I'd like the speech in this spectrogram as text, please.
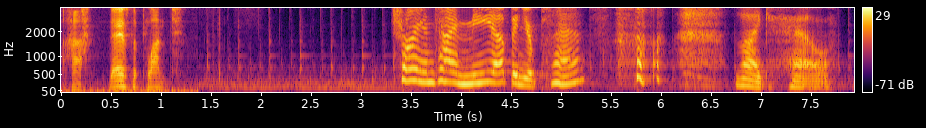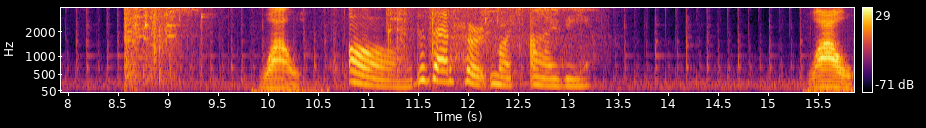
Aha, there's the plant. Try and tie me up in your plants? Like hell. Wow. Oh, does that hurt much, Ivy? Wow.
